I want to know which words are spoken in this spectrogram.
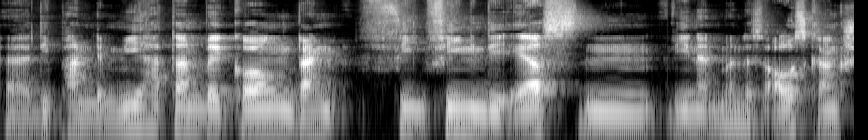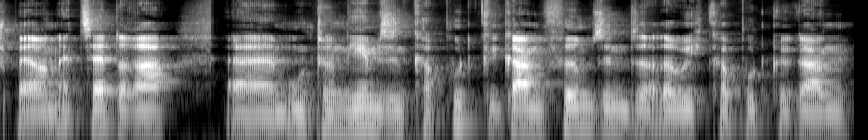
Äh, die Pandemie hat dann begonnen, dann fingen die ersten, wie nennt man das, Ausgangssperren etc. Ähm, Unternehmen sind kaputt gegangen, Firmen sind dadurch kaputt gegangen.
